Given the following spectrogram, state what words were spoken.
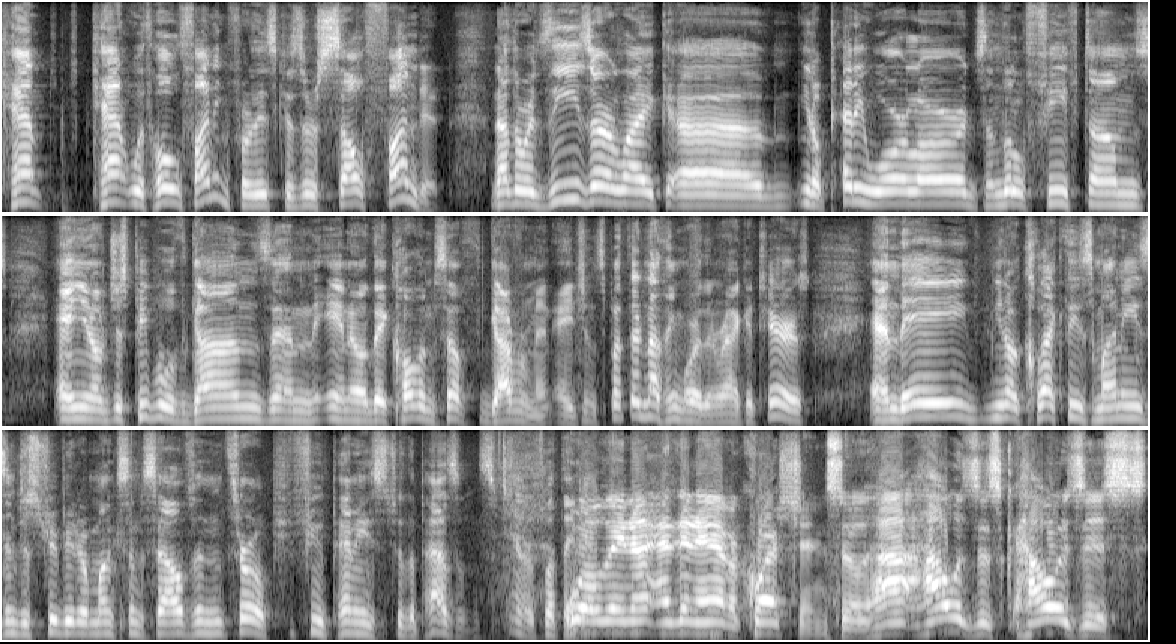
can't can't withhold funding for these because they're self-funded. In other words, these are like uh, you know petty warlords and little fiefdoms, and you know just people with guns, and you know they call themselves government agents, but they're nothing more than racketeers, and they you know collect these monies and distribute it amongst themselves and throw a few pennies to the peasants. You know, that's what they Well, do. then I, and then I have a question. So how how is this how is this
